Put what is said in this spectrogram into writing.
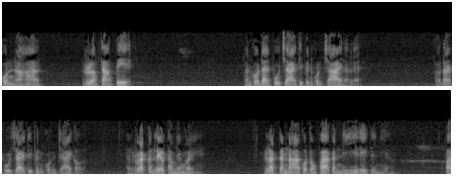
ค้นหาเรื่องทางเพศมันก็ได้ผู้ชายที่เป็นคนใช้นั่นแหละพอได้ผู้ชายที่เป็นคนใช้ก็ รักกันแล้วทำยังไง รักกันหนาก็ต้องพากันหนีที่ทีนี้พา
